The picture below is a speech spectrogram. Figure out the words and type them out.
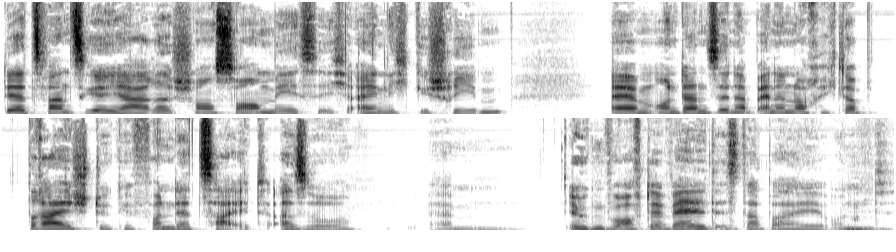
der 20er Jahre, chansonmäßig eigentlich geschrieben. Ähm, und dann sind am Ende noch, ich glaube, drei Stücke von der Zeit. Also ähm, irgendwo auf der Welt ist dabei und mhm.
